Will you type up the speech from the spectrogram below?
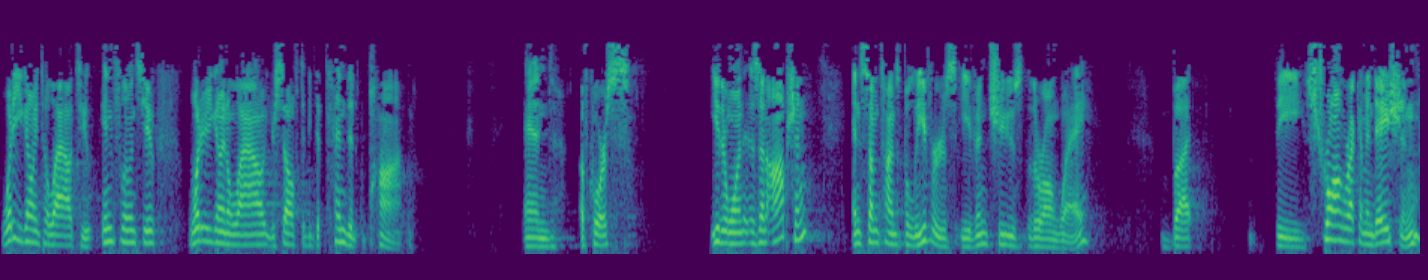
What are you going to allow to influence you? What are you going to allow yourself to be dependent upon? And, of course, either one is an option, and sometimes believers even choose the wrong way. But the strong recommendation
